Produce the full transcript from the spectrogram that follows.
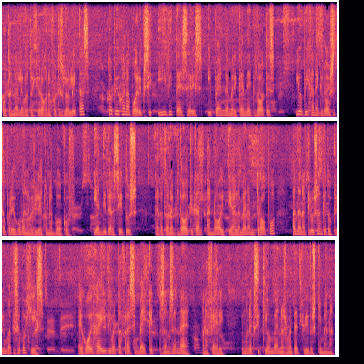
όταν έλαβε το χειρόγραφο της Λολίτας, το οποίο είχαν απορρίψει ήδη τέσσερις ή πέντε Αμερικανοί εκδότες, οι οποίοι είχαν εκδώσει τα προηγούμενα βιβλία του Ναμπόκοφ. Η αντίδρασή τους κατά τον εκδότη ήταν ανόητη, αλλά με έναν τρόπο αντανακλούσαν και το κλίμα της εποχής. Εγώ είχα ήδη μεταφράσει Μπέκετ, Ζαν Ζενέ, αναφέρει. Ήμουν εξοικειωμένος με τέτοιου είδους κείμενα.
